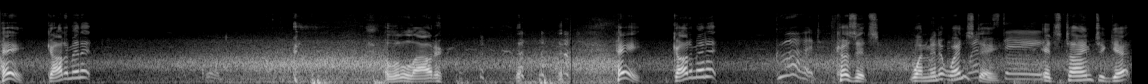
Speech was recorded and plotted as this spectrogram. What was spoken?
Hey, got a minute? Good. A little louder. hey, got a minute? Good. Because it's One Minute Wednesday. Wednesday. It's time to get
